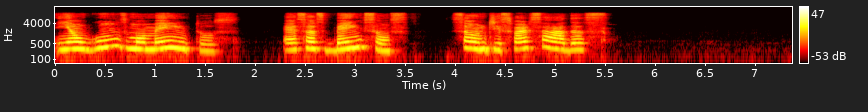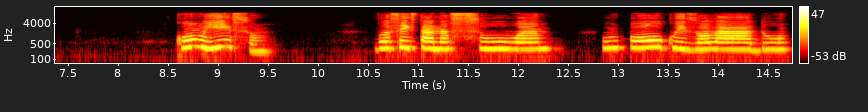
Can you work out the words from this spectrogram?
em alguns momentos essas bênçãos são disfarçadas. Com isso, você está na sua, um pouco isolado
